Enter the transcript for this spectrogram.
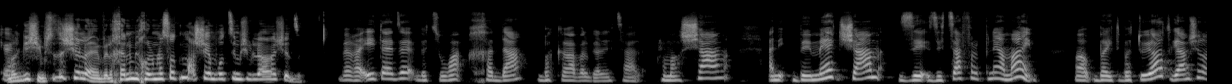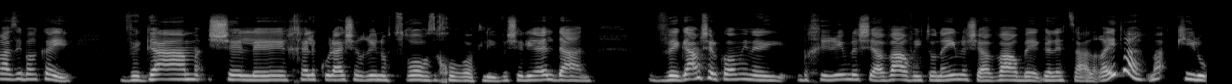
כן. מרגישים שזה שלהם, ולכן הם יכולים לעשות מה שהם רוצים בשביל לממש את זה. וראית את זה בצורה חדה בקרב על גלי צה"ל. כלומר שם, אני, באמת שם זה, זה צף על פני המים. בהתבטאויות גם של רזי ברקאי וגם של אה, חלק אולי של רינו צרור זכורות לי ושל יעל דן וגם של כל מיני בכירים לשעבר ועיתונאים לשעבר בגלי צה"ל ראית מה כאילו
